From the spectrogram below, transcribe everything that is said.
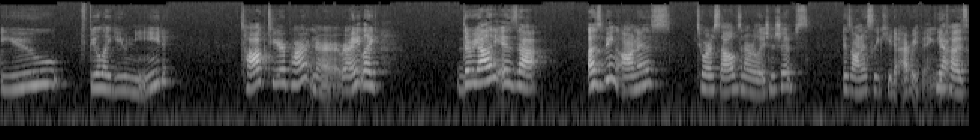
you feel like you need, talk to your partner, right? Like, the reality is that us being honest to ourselves and our relationships is honestly key to everything. Yeah. Because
